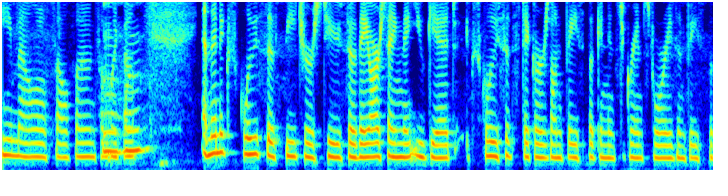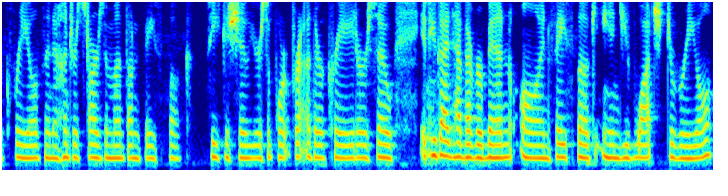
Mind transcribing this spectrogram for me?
email or cell phone, something mm-hmm. like that. Mm-hmm and then exclusive features too. So they are saying that you get exclusive stickers on Facebook and Instagram stories and Facebook Reels and 100 stars a month on Facebook. So you can show your support for other creators. So if you guys have ever been on Facebook and you've watched a reel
